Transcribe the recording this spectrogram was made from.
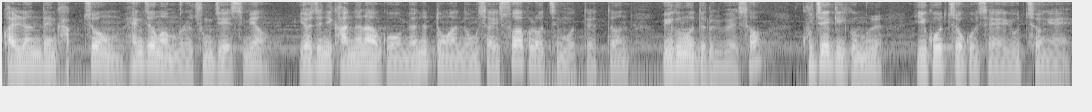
관련된 각종 행정 업무를 중재했으며 여전히 가난하고 몇 년 동안 농사의 수확을 얻지 못했던 위그노들을 위해서 구제기금을 이곳저곳에 요청해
